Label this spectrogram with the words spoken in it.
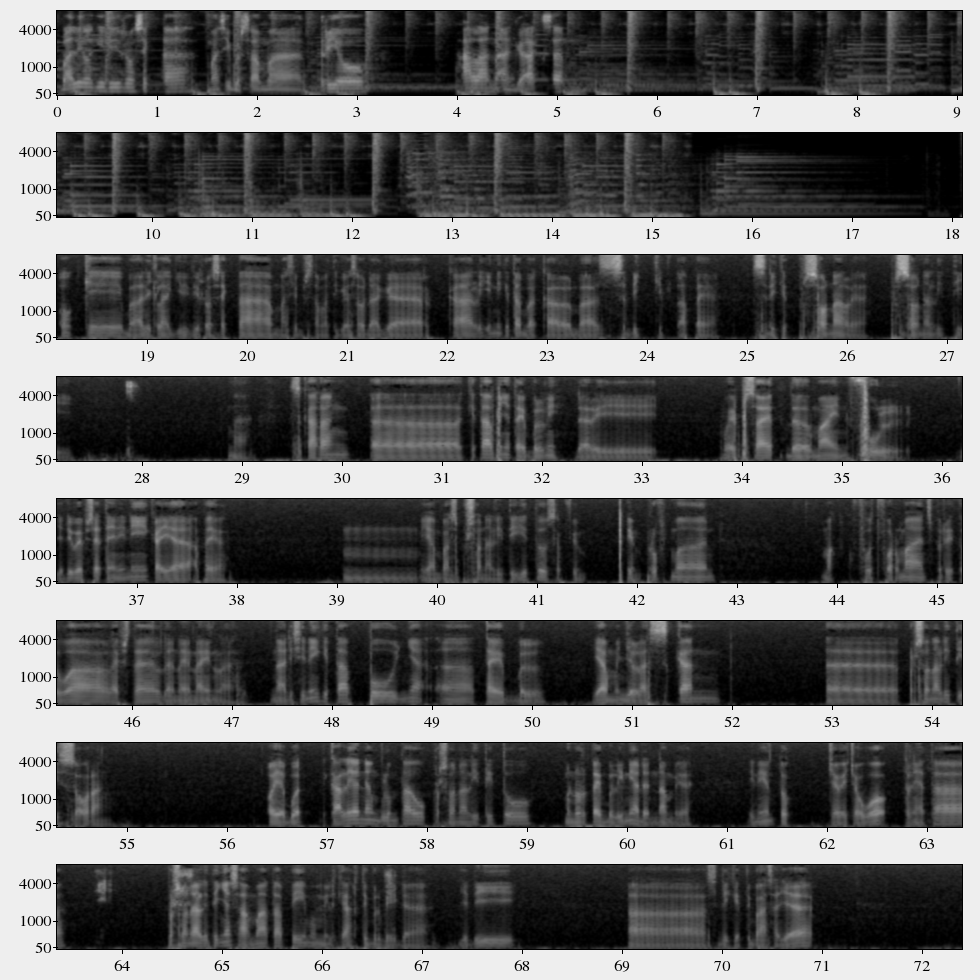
balik lagi di Rosekta masih bersama trio Alan Angga Aksan Oke, balik lagi di Rosekta masih bersama tiga saudagar. Kali ini kita bakal bahas sedikit apa ya? Sedikit personal ya, personality. Nah, sekarang eh, kita punya table nih dari website The Mindful. Jadi website ini kayak apa ya? Hmm, yang bahas personality gitu, self improvement, food for mind, spiritual, lifestyle dan lain-lain lah. Nah, di sini kita punya uh, table yang menjelaskan uh, personality seseorang. Oh ya, buat kalian yang belum tahu personality itu menurut table ini ada 6 ya. Ini untuk cewek cowok ternyata personalitinya sama tapi memiliki arti berbeda. Jadi uh, sedikit dibahas saja.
